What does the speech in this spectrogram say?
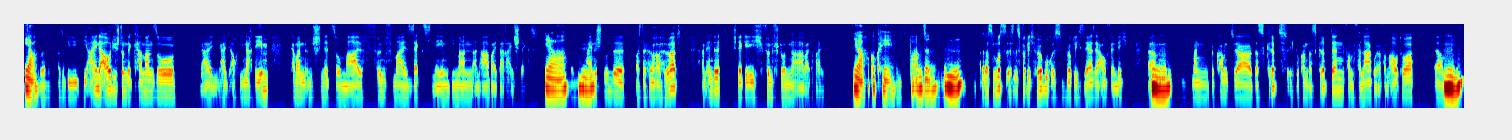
Ja, Also, also die, die eine Audiostunde kann man so, ja, halt auch je nachdem, kann man im Schnitt so mal fünf, mal sechs nehmen, die man an Arbeit da reinsteckt. Also ja. wenn Mhm. eine Stunde, was der Hörer hört, am Ende stecke ich fünf Stunden Arbeit rein. Ja, okay. Und, Wahnsinn. ähm, Mhm. also das muss, es ist wirklich, Hörbuch ist wirklich sehr, sehr aufwendig. Mhm. Ähm, man bekommt ja das Skript, ich bekomme das Skript denn vom Verlag oder vom Autor. Ähm, Mhm.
